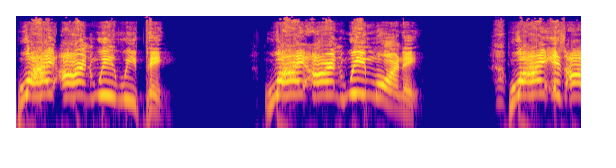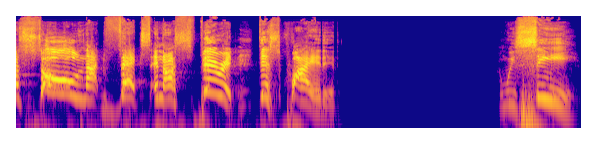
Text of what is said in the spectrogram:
Why aren't we weeping? Why aren't we mourning? Why is our soul not vexed and our spirit disquieted? And we see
